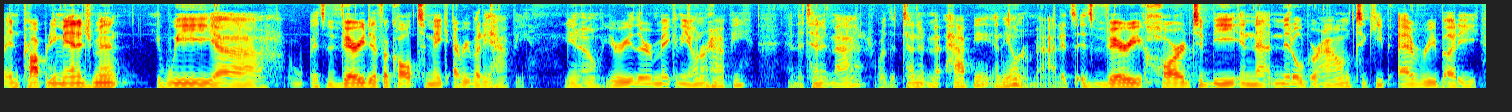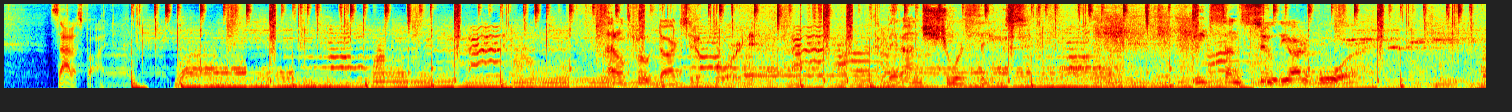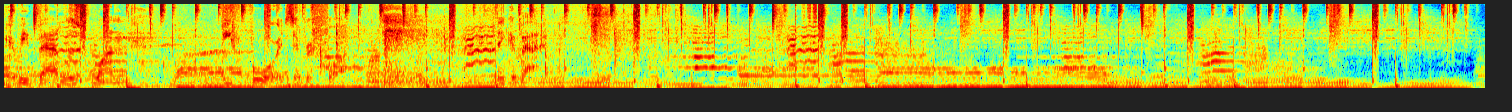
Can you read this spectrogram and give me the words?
In property management, we uh, it's very difficult to make everybody happy. You know, you're either making the owner happy and the tenant mad, or the tenant happy and the owner mad. It's it's very hard to be in that middle ground to keep everybody satisfied. I don't throw darts at a board. I bet on sure things. Read Sun Tzu, The Art of War. Every battle is won before it's ever fought. Think about it.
